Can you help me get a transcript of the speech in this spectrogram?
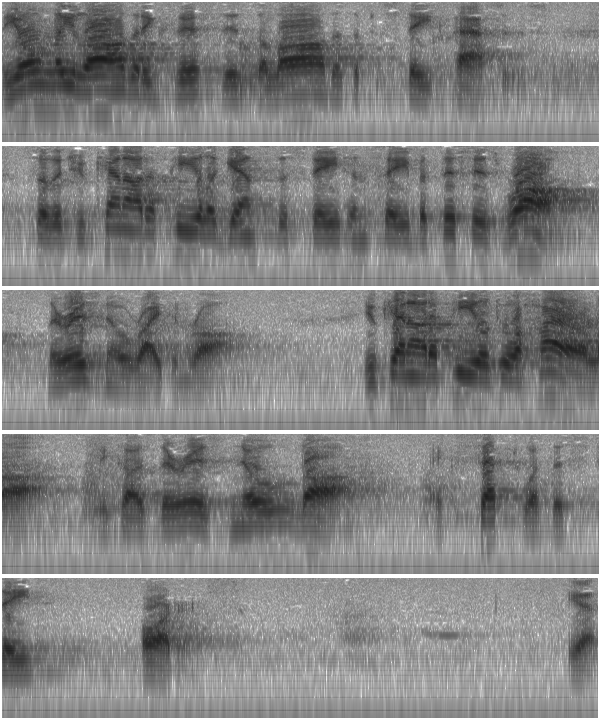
The only law that exists is the law that the state passes. So that you cannot appeal against the state and say, but this is wrong. There is no right and wrong. You cannot appeal to a higher law because there is no law except what the state orders. Yes.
